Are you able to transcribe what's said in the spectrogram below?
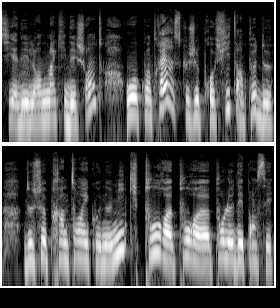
S'il y a des mm. lendemains qui déchantent, ou au contraire, est-ce que je profite un peu de, de ce printemps économique pour, pour, euh, pour le dépenser?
